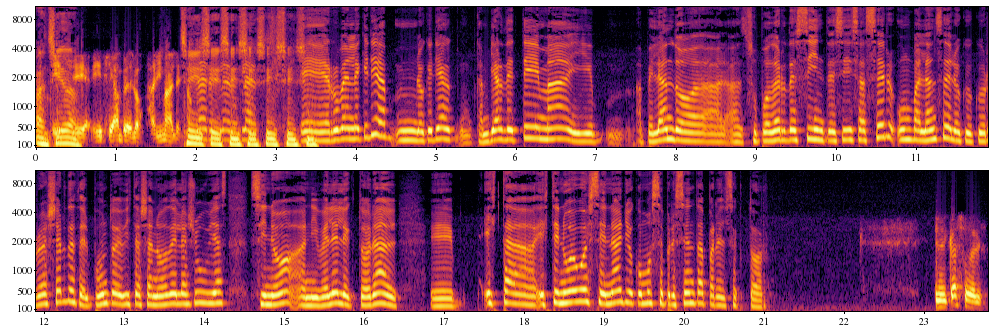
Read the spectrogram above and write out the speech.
Ansiedad. Ese, hambre de los animales. Sí, sí, sí, sí, sí, eh, Rubén, le quería, mm, lo quería cambiar de tema y mm, apelando a, su poder de síntesis, hacer un balance de lo que ocurrió ayer desde el punto de vista ya no de las lluvias, sino a nivel electoral. Eh, esta, este nuevo escenario, ¿cómo se presenta para el sector? En el caso del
